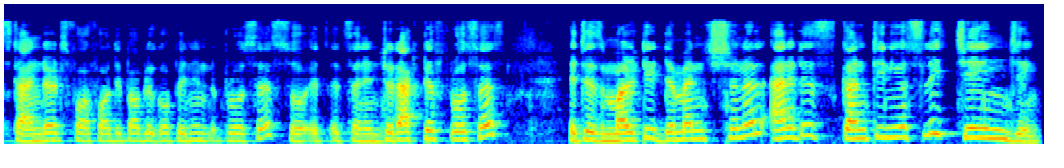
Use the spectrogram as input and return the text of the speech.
standards for, for the public opinion process. So it, it's an interactive process. It is multidimensional and it is continuously changing.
